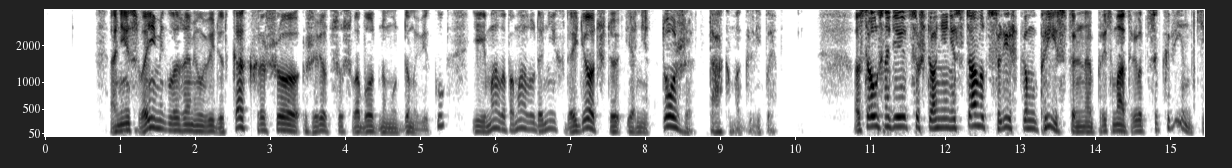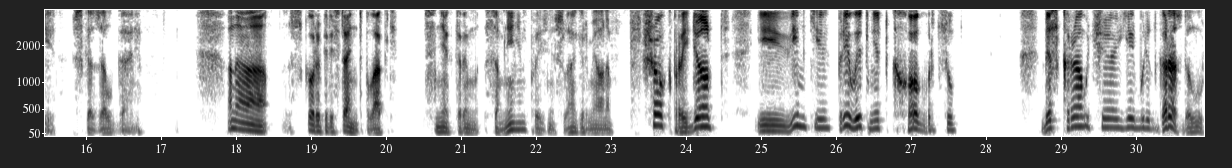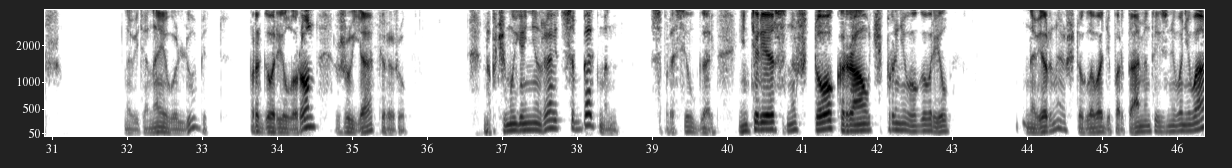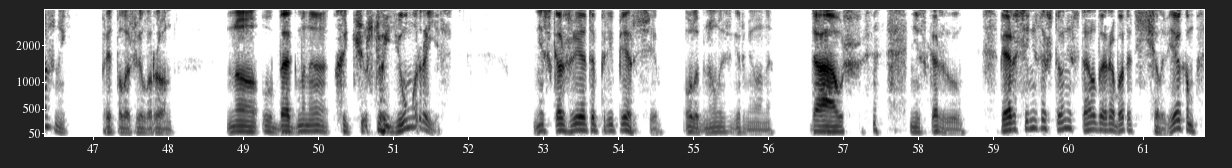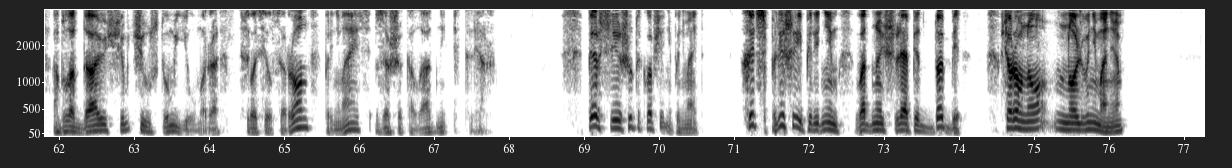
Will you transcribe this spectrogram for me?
Они своими глазами увидят, как хорошо живется свободному домовику, и мало-помалу до них дойдет, что и они тоже так могли бы. Осталось надеяться, что они не станут слишком пристально присматриваться к Винке, — сказал Гарри. Она скоро перестанет плакать. — с некоторым сомнением произнесла Гермиона. — Шок пройдет, и Винки привыкнет к Хогвартсу. Без Крауча ей будет гораздо лучше. — Но ведь она его любит, — проговорил Рон, жуя пирожок. — Но почему ей не нравится Бэгман? — спросил Гарри. — Интересно, что Крауч про него говорил? — Наверное, что глава департамента из него неважный, — предположил Рон. Но у Бэгмана хоть чувство юмора есть. — Не скажи это при Перси, — улыбнулась Гермиона. — Да уж, не скажу. Перси ни за что не стал бы работать с человеком, обладающим чувством юмора, — согласился Рон, принимаясь за шоколадный эклер. Перси шуток вообще не понимает. Хоть спляши перед ним в одной шляпе Добби, все равно ноль внимания. —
